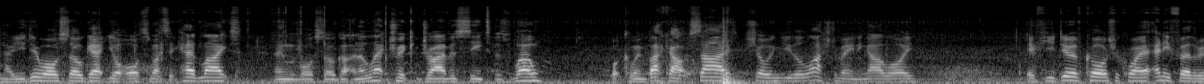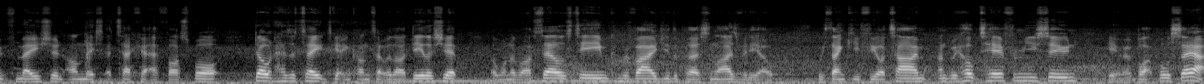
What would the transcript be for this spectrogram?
Now you do also get your automatic headlights and we've also got an electric driver's seat as well. But coming back outside showing you the last remaining alloy if you do of course require any further information on this Ateca FR Sport don't hesitate to get in contact with our dealership and one of our sales team can provide you the personalised video we thank you for your time and we hope to hear from you soon here at Blackpool SEAT.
